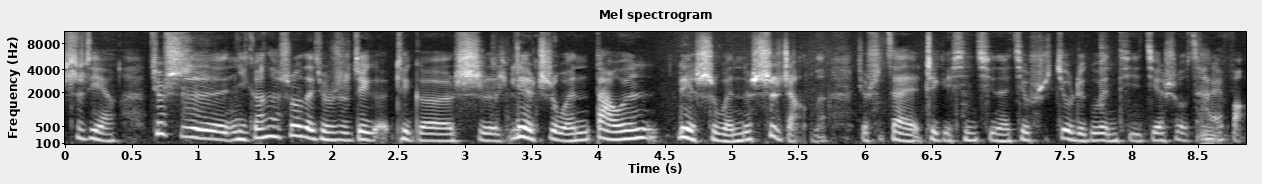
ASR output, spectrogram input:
是这样，就是你刚才说的，就是这个这个是列治文大温列士文的市长呢，就是在这个星期呢，就是就这个问题接受采访。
